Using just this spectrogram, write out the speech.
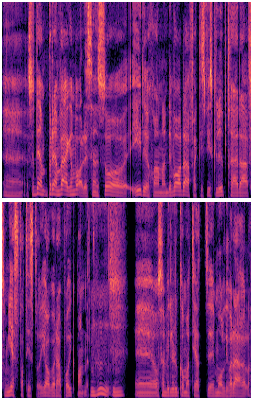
Eh, så den, på den vägen var det. Sen så, Idrestjärnan, det var där faktiskt vi skulle uppträda som gästartister, jag och det här pojkbandet. Eh, och sen ville du komma till att eh, Molly var där, eller?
